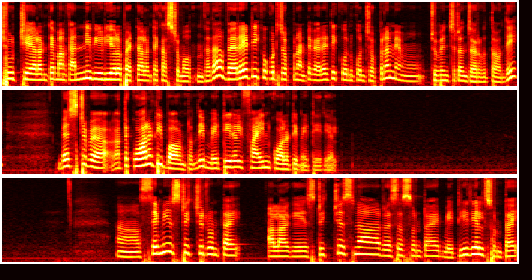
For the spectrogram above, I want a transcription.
షూట్ చేయాలంటే మనకు అన్ని వీడియోలో పెట్టాలంటే కష్టమవుతుంది కదా. వెరైటీకి ఒకటి చొప్పున అంటే వెరైటీ కొన్ని కొన్ని చొప్పున మేము చూపించడం జరుగుతోంది. బెస్ట్ అంటే క్వాలిటీ బాగుంటుంది. Material fine quality material semi stitched ఉంటాయి. అలాగే స్టిచ్ చేసిన డ్రెస్సెస్ ఉంటాయి మెటీరియల్స్ ఉంటాయి.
